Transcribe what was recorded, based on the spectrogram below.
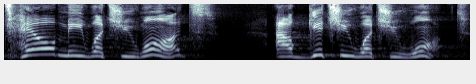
tell me what you want, I'll get you what you want.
